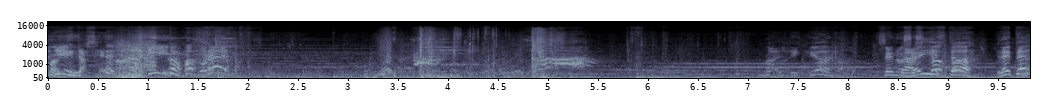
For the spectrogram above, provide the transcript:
¡Maldita sea! ¡Aquí! ¡A por él! ¡Maldición! ¡Se nos ¡Ahí escapa! está! ¡Le tengo!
